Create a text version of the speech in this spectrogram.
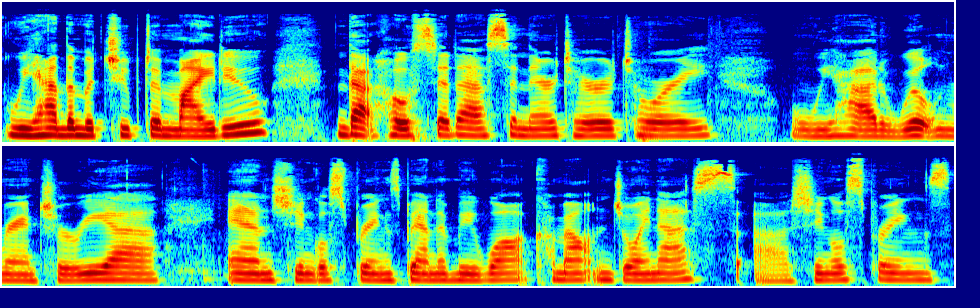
we had the Mechoopda Maidu that hosted us in their territory. We had Wilton Rancheria and Shingle Springs Band of Miwok come out and join us. Uh, Shingle Springs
